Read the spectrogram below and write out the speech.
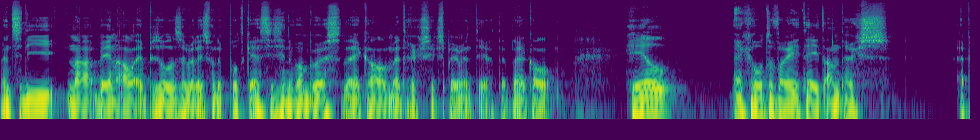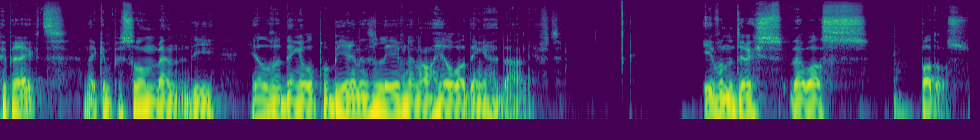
Mensen die na bijna alle episodes hebben gelezen van de podcast, die zijn ervan bewust dat ik al met drugs geëxperimenteerd heb. Dat ik al heel een grote variëteit aan drugs heb gebruikt. Dat ik een persoon ben die heel veel dingen wil proberen in zijn leven en al heel wat dingen gedaan heeft. Een van de drugs, dat was paddo's.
